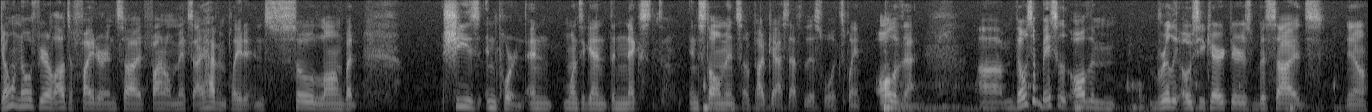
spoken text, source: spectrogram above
don't know if you're allowed to fight her inside Final Mix. I haven't played it in so long, but she's important. And once again, the next installments of podcast after this will explain all of that. Um, those are basically all the really OC characters besides, you know,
